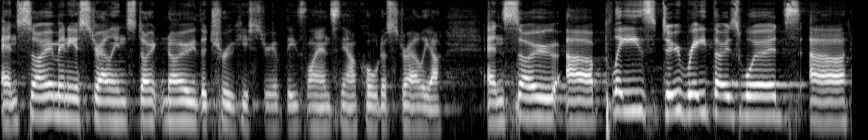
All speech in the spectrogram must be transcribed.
And so many Australians don't know the true history of these lands now called Australia. And so uh, please do read those words. Uh,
